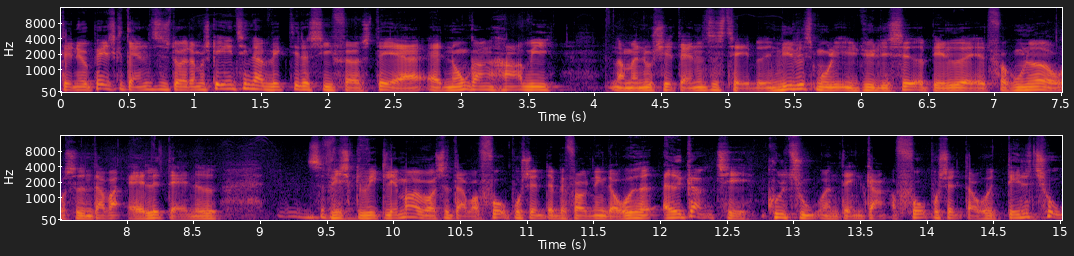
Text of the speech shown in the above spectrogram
den europæiske dannelseshistorie, der er måske en ting, der er vigtigt at sige først, det er, at nogle gange har vi når man nu siger dannelsestabet, en lille smule idealiseret billede af, at for 100 år siden, der var alle dannede. Vi, vi glemmer jo også, at der var få procent af befolkningen, der overhovedet havde adgang til kulturen dengang, og få procent, der overhovedet deltog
